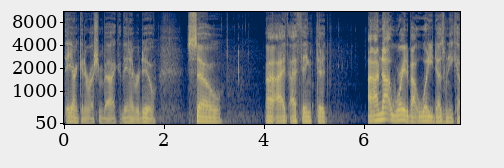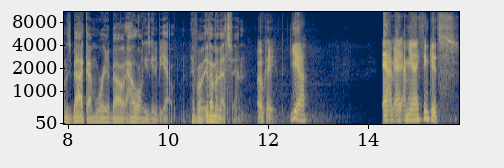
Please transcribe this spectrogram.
they aren't going to rush him back. They never do. So uh, I I think that I'm not worried about what he does when he comes back. I'm worried about how long he's going to be out. If I'm if I'm a Mets fan. Okay. Yeah. And I mean, I mean, I think it's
